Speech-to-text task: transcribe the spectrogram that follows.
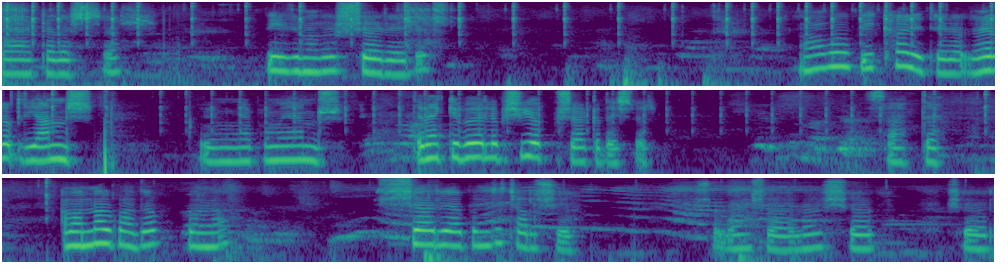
Ve arkadaşlar bildiğime göre şöyleydi. Ama bu bir herhalde. herhalde yanlış. Oyun yapımı yanlış. Demek ki böyle bir şey yokmuş arkadaşlar. Sahte. Ama normalde bunu şöyle yapınca çalışıyor. Şuradan şöyle, şöyle, şöyle.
